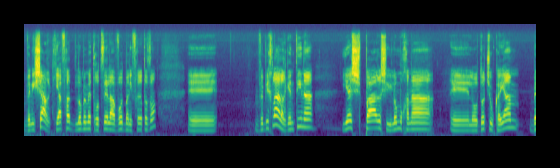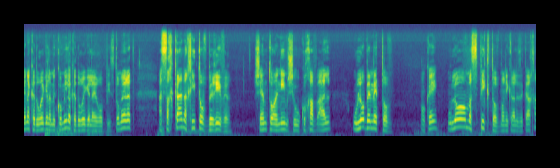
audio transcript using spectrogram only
ונשאר, כי אף אחד לא באמת רוצה לעבוד בנבחרת הזו. ובכלל, ארגנטינה, יש פער שהיא לא מוכנה אה, להודות שהוא קיים בין הכדורגל המקומי לכדורגל האירופי. זאת אומרת, השחקן הכי טוב בריבר, שהם טוענים שהוא כוכב על, הוא לא באמת טוב, אוקיי? הוא לא מספיק טוב, בוא נקרא לזה ככה.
